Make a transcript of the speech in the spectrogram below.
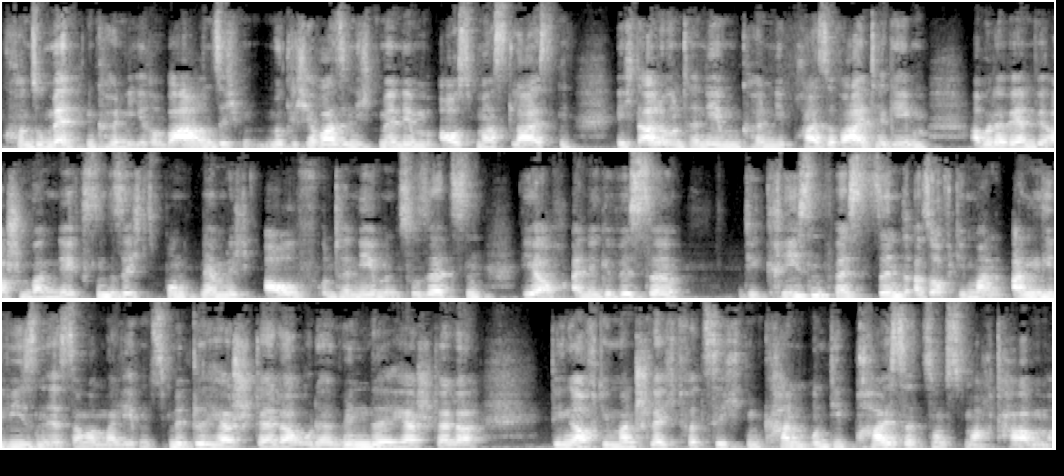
Konsumenten können ihre Waren sich möglicherweise nicht mehr in dem Ausmaß leisten. Nicht alle Unternehmen können die Preise weitergeben, aber da wären wir auch schon beim nächsten Gesichtspunkt, nämlich auf Unternehmen zu setzen, die auch eine gewisse die krisenfest sind, also auf die man angewiesen ist, sagen wir mal Lebensmittelhersteller oder Windelhersteller, Dinge, auf die man schlecht verzichten kann und die Preissetzungsmacht haben.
